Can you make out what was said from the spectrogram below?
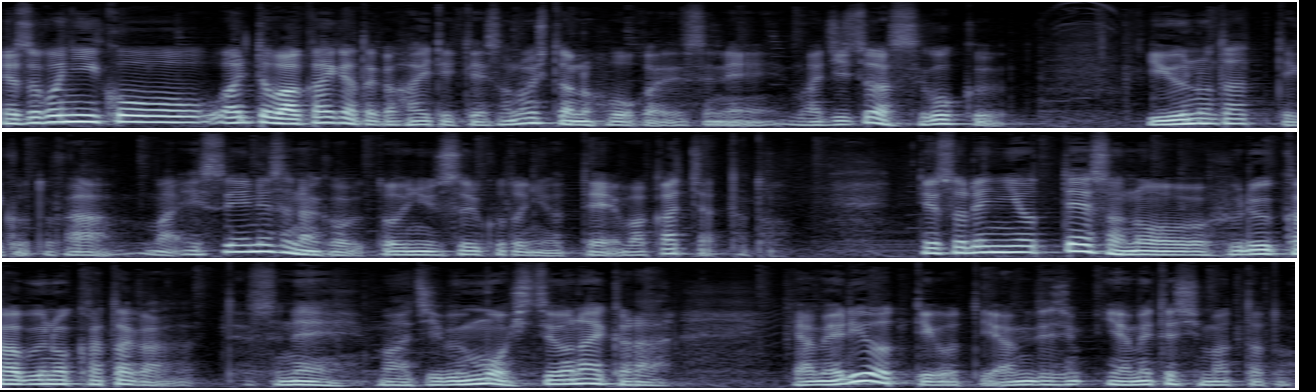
でそこにこう割と若い方が入ってきてその人の方がですね、まあ、実はすごく有能だっていうことが、まあ、SNS なんかを導入することによって分かっちゃったと。でそれによってそのフル株の方がですね、まあ、自分も必要ないからやめるよっていうことでやめてやめてしまったと。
